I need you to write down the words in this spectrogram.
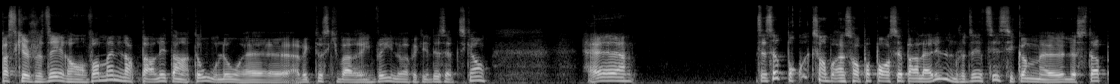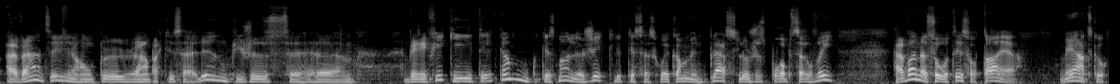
Parce que je veux dire, on va même en reparler tantôt, là, euh, avec tout ce qui va arriver là, avec les Decepticons. Euh, c'est ça, pourquoi ils ne sont, pas passés par la Lune? Je veux dire, c'est comme euh, le stop avant, on peut embarquer sur la Lune, puis juste vérifier qu'il était comme quasiment logique que ce soit comme une place là, juste pour observer avant de sauter sur Terre. Mais en tout cas.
